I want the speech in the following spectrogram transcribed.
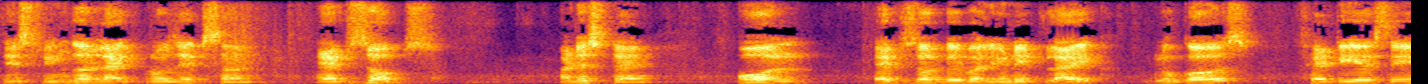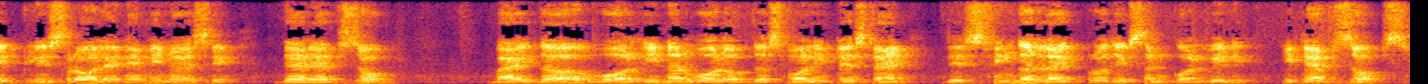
this finger-like projection absorbs, understand, all absorbable unit like glucose, fatty acid, glycerol and amino acid, they are absorbed by the wall, inner wall of the small intestine, this finger-like projection called villi, it absorbs.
